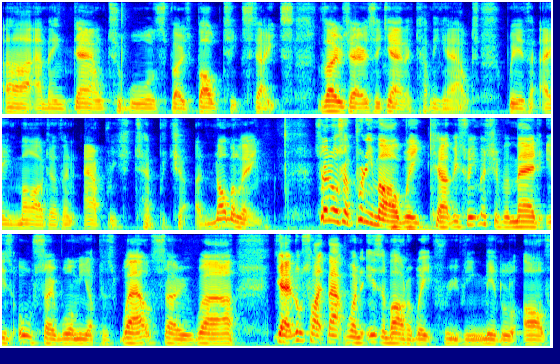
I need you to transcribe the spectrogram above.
uh, and then down towards those Baltic states. Those areas again are coming out with a milder than average temperature anomaly anomaly. So it was a pretty mild week uh, this week. Much of the Med is also warming up as well. So uh, yeah, it looks like that one is a milder week through the middle of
